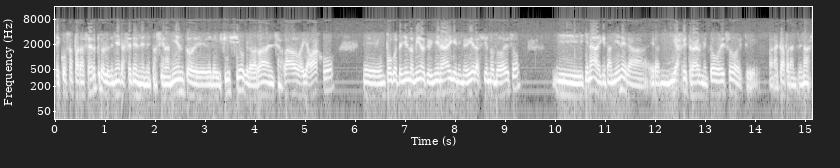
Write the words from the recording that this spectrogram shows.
de cosas para hacer, pero lo tenía que hacer en el estacionamiento del edificio, que la verdad encerrado ahí abajo, eh, un poco teniendo miedo que viniera alguien y me viera haciendo todo eso y que nada, y que también era, era un viaje traerme todo eso este, para acá, para entrenar.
